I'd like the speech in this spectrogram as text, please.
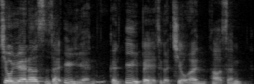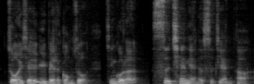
旧约呢是在预言跟预备这个救恩啊，神做一些预备的工作，经过了四千年的时间啊，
